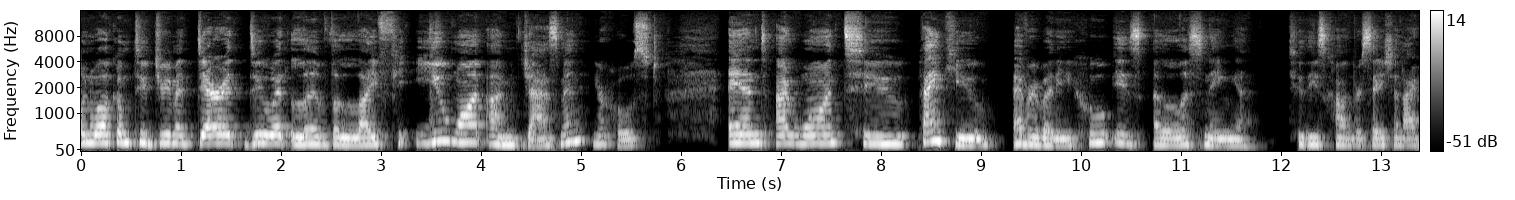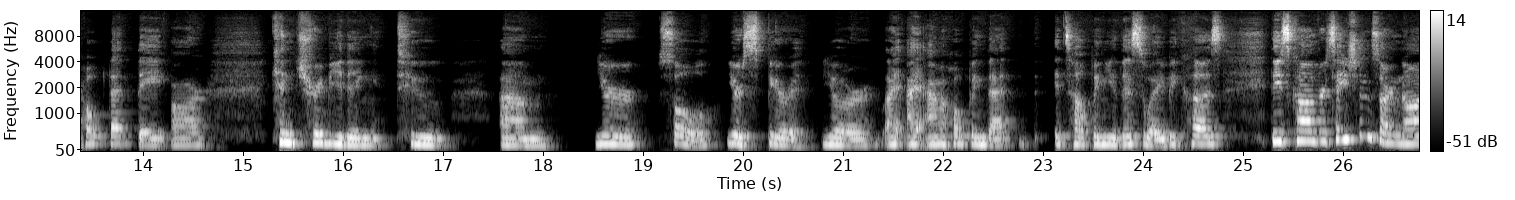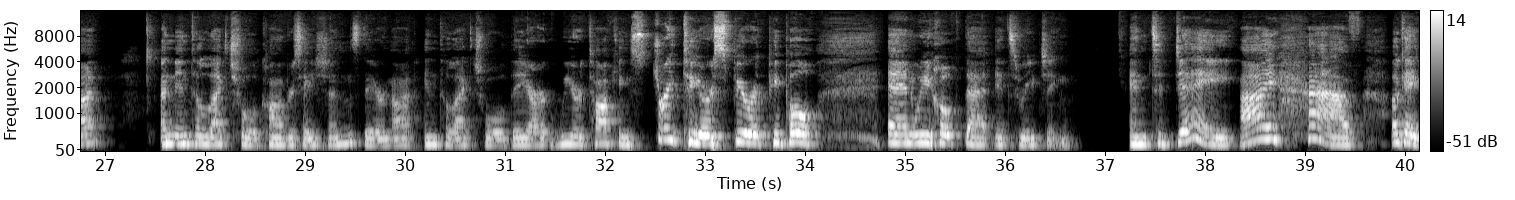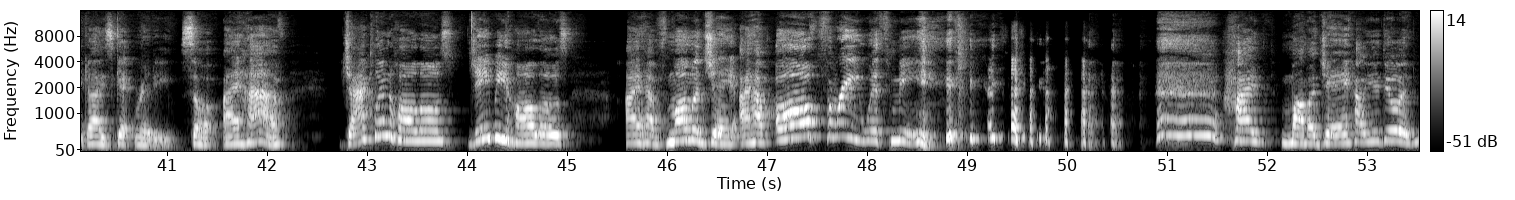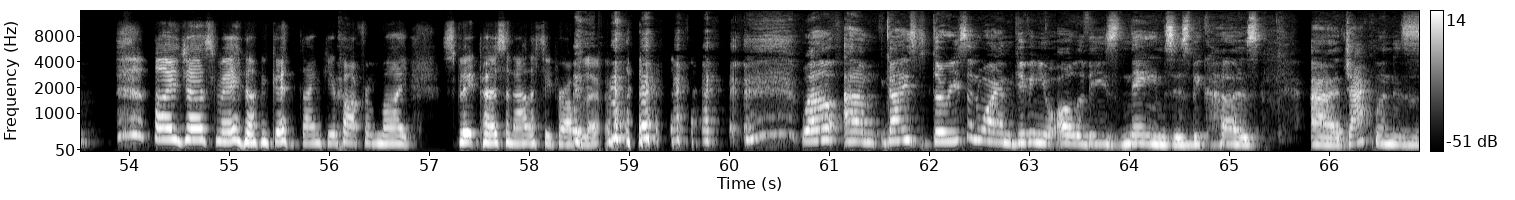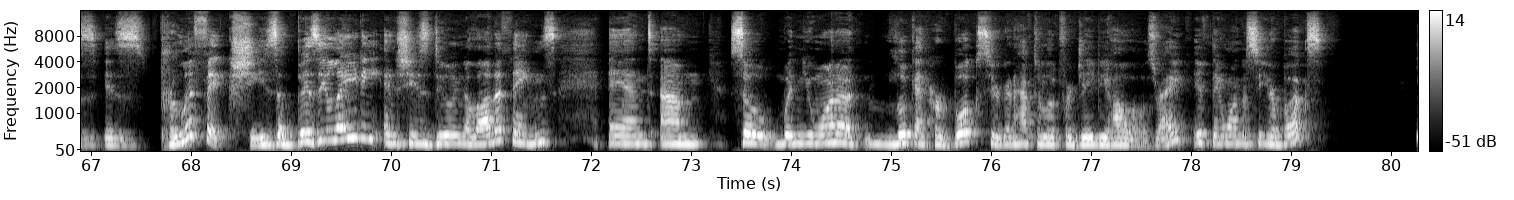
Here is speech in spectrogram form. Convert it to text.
And welcome to Dream It, Dare It, Do It, Live the Life You Want. I'm Jasmyne, your host, and I want to thank you, everybody who is listening to these conversations. I hope that they are contributing to um, your soul, your spirit, your. I, I, I'm hoping that it's helping you this way because these conversations are not an intellectual conversations. They are not intellectual. They are we are talking straight to your spirit people. And we hope that it's reaching. And today i have okay guys get ready. So i have jacqueline hollows jb hollows. I have mama j. I have all three with me. Hi mama j. How you doing Hi, Jasmyne. I'm good, thank you. Apart from my split personality problem. well, um, guys, the reason why I'm giving you all of these names is because uh, Jacqueline is is prolific. She's a busy lady, and she's doing a lot of things. And um, so, when you want to look at her books, you're going to have to look for JB Hollows, right? If they want to see your books.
